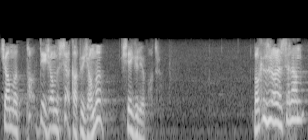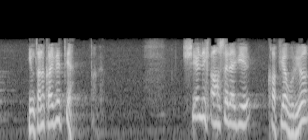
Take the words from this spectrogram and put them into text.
Camı pat diye camı sert kapıyor camı. Şey giriyor patron. Bakıyor Zülü Aleyhisselam imtihanı kaybetti. Tabii. Şehirlik asayla bir kapıya vuruyor.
